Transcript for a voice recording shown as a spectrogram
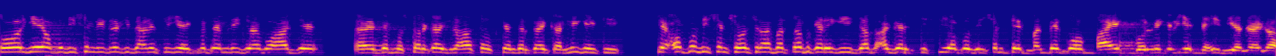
तो ये अपोजिशन लीडर की जानब से ये हमत अमली जो है, वो आज जब मुश्तर इजलास है, उसके अंदर तय कर ली गई थी कि अपोजिशन शोर शराबा तब करेगी जब अगर किसी अपोजिशन के बंदे को माइक बोलने के लिए नहीं दिया जाएगा।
